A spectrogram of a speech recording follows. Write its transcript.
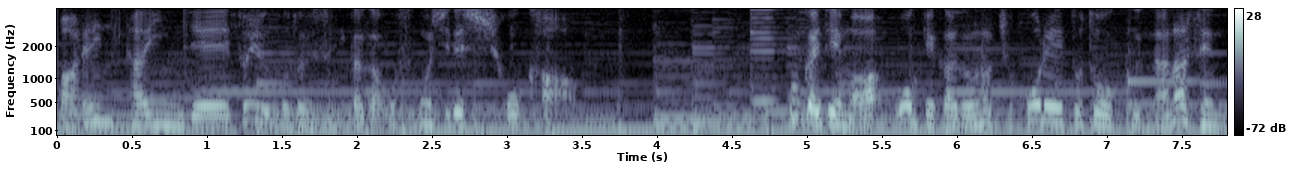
バレンタインデーということです。いかがお過ごしでしょうか？今回テーマは、オーケー画像のチョコレートトーク7選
